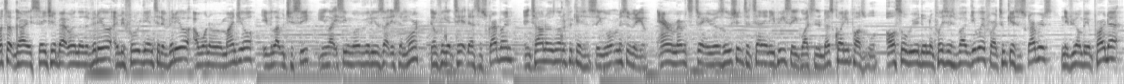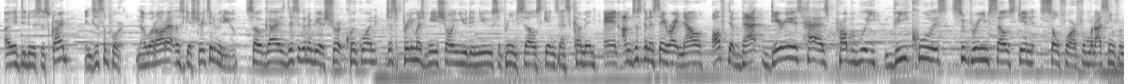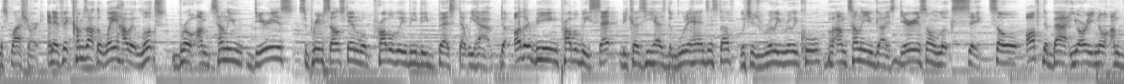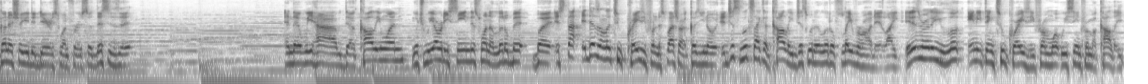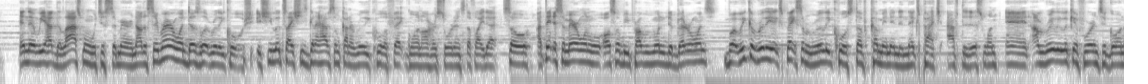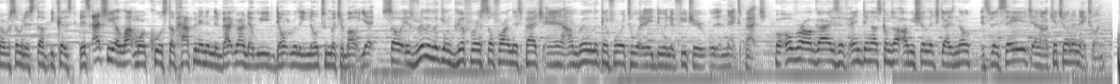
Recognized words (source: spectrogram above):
What's up guys, Sage back with another video and before we get into the video, I want to remind you all, if you like what you see and you like seeing more videos like this and more, don't forget to hit that subscribe button and turn on those notifications so you won't miss a video. And remember to turn your resolution to 1080p so you can watch in the best quality possible. Also, we are doing a PlayStation 5 giveaway for our 2k subscribers and if you want to be a part of that, all you have to do is subscribe and just support. Now with all that, let's get straight to the video. So guys, this is going to be a short quick one, just pretty much me showing you the new Supreme Cell skins that's coming and I'm just going to say right now, off the bat, Darius has probably the coolest Supreme Cell skin so far from what I've seen from the splash art. And if it comes out the way how it looks, bro, I'm telling you, Darius Supreme Cell skin will probably be the best that we have. The other being probably Sett because he has the Buddha hands and stuff, which is really, really cool. But I'm telling you guys, Darius on looks sick. So off the bat, you already know I'm gonna show you the Darius one first. So this is it. And then we have the Akali one, which we already seen this one a little bit, but it's not, it doesn't look too crazy from the splash art because, you know, it just looks like Akali just with a little flavor on it. Like, it doesn't really look anything too crazy from what we've seen from Akali. And then we have the last one, which is Samira. Now, the Samira one does look really cool. She, she, looks like she's going to have some kind of really cool effect going on her sword and stuff like that. So I think the Samira one will also be probably one of the better ones. But we could really expect some really cool stuff coming in the next patch after this one. And I'm really looking forward to going over some of this stuff because there's actually a lot more cool stuff happening in the background that we don't really know too much about yet. So it's really looking good for us so far in this patch. And I'm really looking forward to what they do in the future with the next patch. But overall, guys, if anything else comes out, I'll be sure to let you guys know. It's been Sage, and I'll catch you on the next one.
